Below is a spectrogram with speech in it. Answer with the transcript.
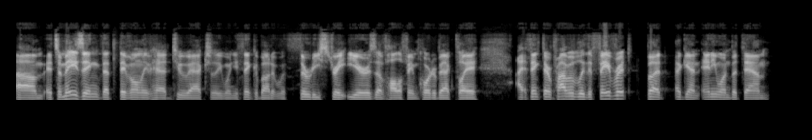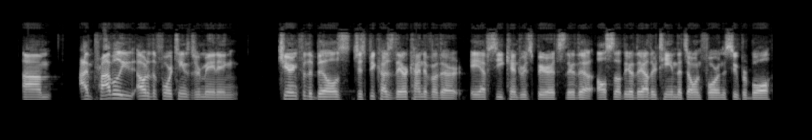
Um, it's amazing that they've only had two actually. When you think about it, with 30 straight years of Hall of Fame quarterback play, I think they're probably the favorite. But again, anyone but them. Um, I'm probably out of the four teams remaining cheering for the Bills just because they're kind of their AFC kindred spirits. They're the also they're the other team that's 0 4 in the Super Bowl.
